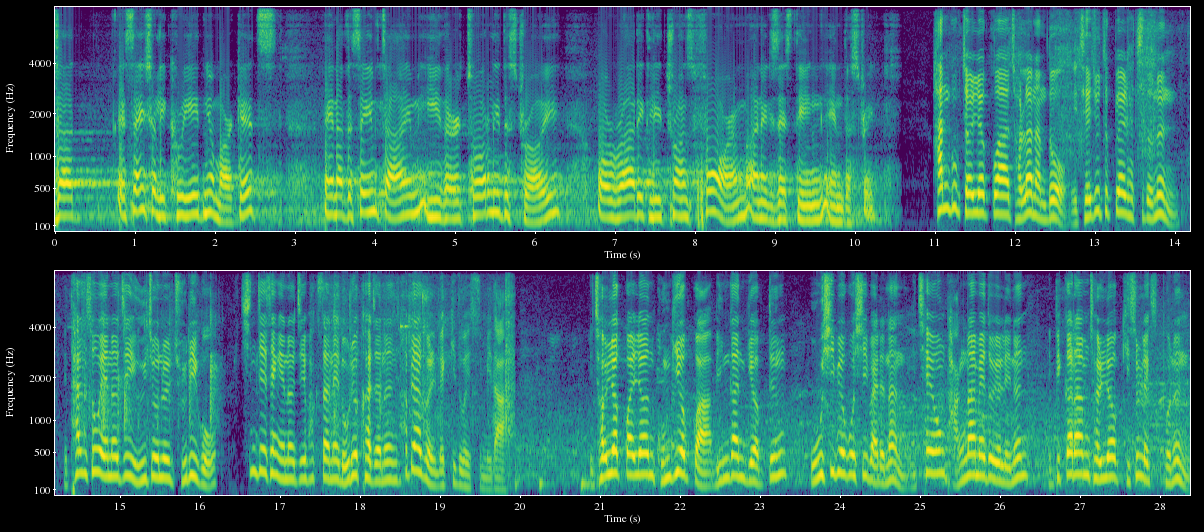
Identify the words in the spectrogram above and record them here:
that essentially create new markets and at the same time either totally destroy or radically transform an existing industry. 한국전력과 전라남도 제주특별자치도는 탄소 에너지 의존을 줄이고 신재생 에너지 확산에 노력하자는 협약을 맺기도 했습니다. 전력 관련 공기업과 민간 기업 등 50여 곳이 마련한 채용 박람회도 열리는 빛가람 전력 기술 엑스포는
